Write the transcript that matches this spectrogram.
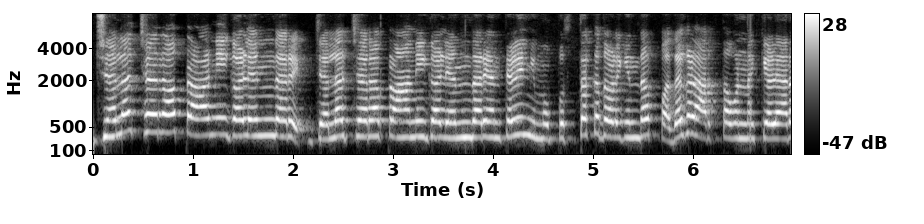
ಜಲಚರ ಪ್ರಾಣಿಗಳೆಂದರೆ ಜಲಚರ ಪ್ರಾಣಿಗಳೆಂದರೆ ಅಂತೇಳಿ ನಿಮ್ಮ ಪುಸ್ತಕದೊಳಗಿಂದ ಪದಗಳ ಅರ್ಥವನ್ನ ಕೇಳ್ಯಾರ.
